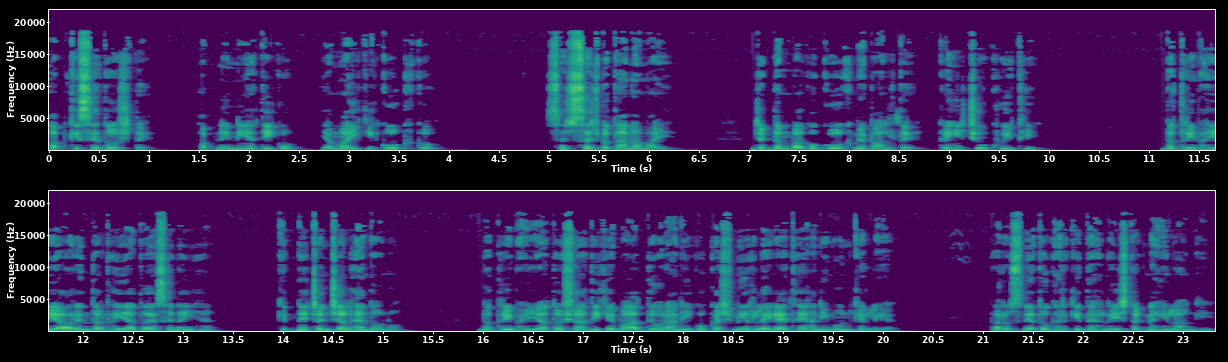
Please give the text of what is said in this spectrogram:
अब किसे दोष दे? अपनी नियति को या माई की कोख को? सच सच बताना माई, जगदम्बा को कोख में पालते कहीं चूक हुई थी। बद्री भैया और इंदर भैया तो ऐसे नहीं हैं। कितने चंचल हैं दोनों। बद्री भैया तो शादी के बाद देवरानी को कश्मीर ले गए थे हनीमून के लिए। पर उसने तो घर की दहलीज तक नहीं लांघी।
